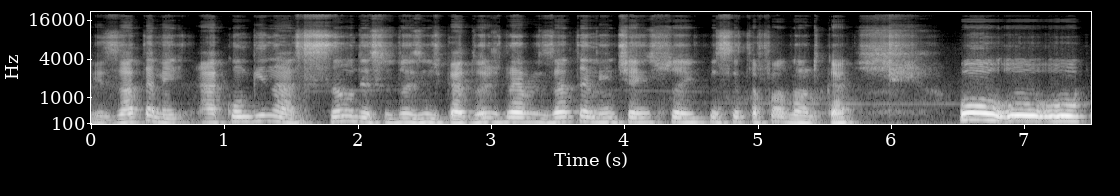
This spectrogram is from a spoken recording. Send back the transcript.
Exatamente. A combinação desses dois indicadores leva exatamente a isso aí que você está falando, cara. O, o, o,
